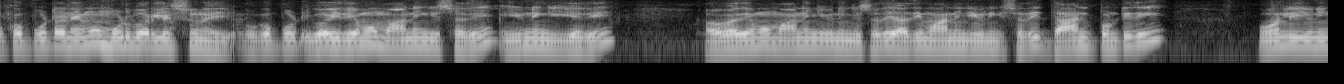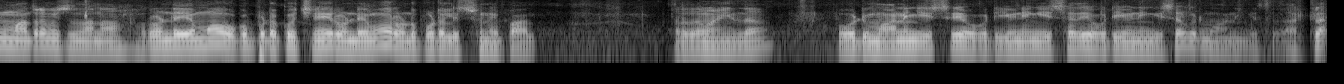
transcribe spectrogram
ఒక పూటనేమో మూడు బర్రెలు ఇస్తున్నాయి. ఒక పూట ఇగో ఇదేమో మార్నింగ్ ఇస్తుంది ఈవినింగ్ ఇయ్యేది. అదేమో మార్నింగ్ ఈవినింగ్ ఇస్తుంది అది మార్నింగ్ ఈవినింగ్ ఇస్తుంది. దాని పొంటిది ఓన్లీ ఈవినింగ్ మాత్రం ఇస్తుంది అన్న. రెండేమో ఒక పూటకు వచ్చినాయి రెండేమో రెండు పూటలు ఇస్తున్నాయి పాలు. అర్థమైందా? ఒకటి మార్నింగ్ ఇస్తే ఒకటి ఈవినింగ్ ఇస్తుంది ఒకటి ఈవినింగ్ ఇస్తే ఒకటి మార్నింగ్ ఇస్తుంది. అట్లా.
